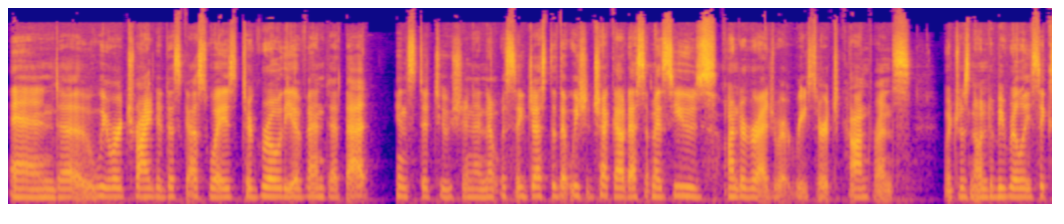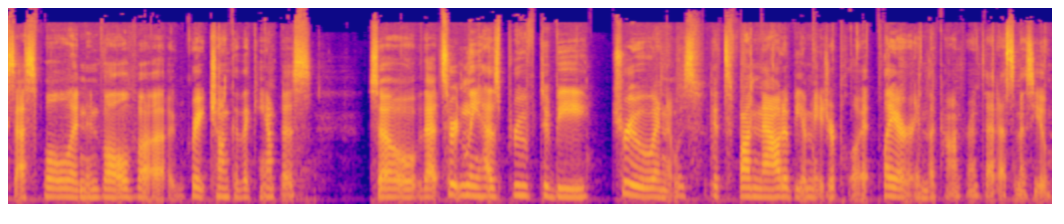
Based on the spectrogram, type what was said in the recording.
And uh, we were trying to discuss ways to grow the event at that institution, and it was suggested that we should check out SMSU's undergraduate research conference which was known to be really successful and involve a great chunk of the campus. So that certainly has proved to be true, and it was it's fun now to be a major pl- player in the conference at SMSU.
